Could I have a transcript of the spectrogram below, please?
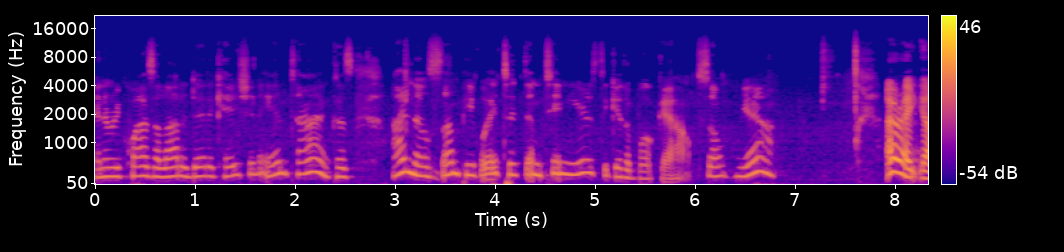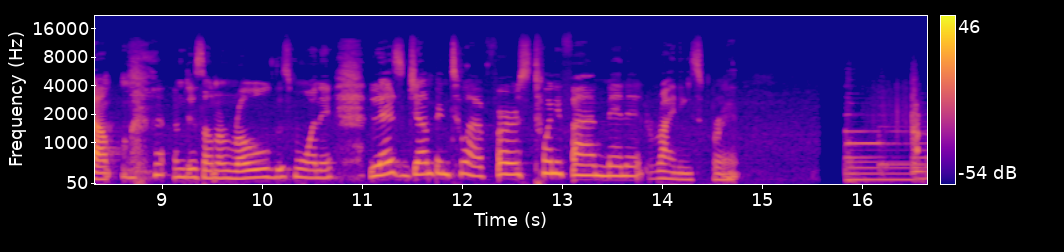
And it requires a lot of dedication and time because I know some people, it took them 10 years to get a book out. So, yeah, all right, y'all. I'm just on a roll this morning. Let's jump into our first 25 minute writing sprint. Thank you.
